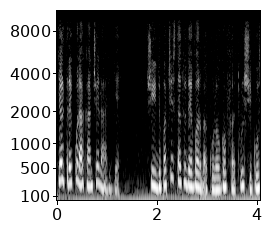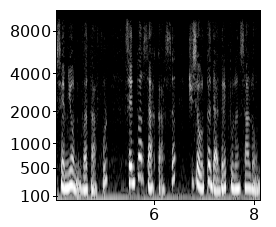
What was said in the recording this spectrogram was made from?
el trecu la cancelarie și, după ce stătu de vorbă cu logofătul și cu Semion Vătaful, se întoarse acasă și se urcă de-a dreptul în salon.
